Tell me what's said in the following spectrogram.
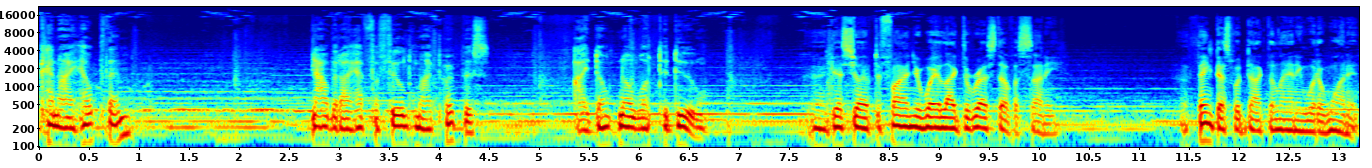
Can I help them? Now that I have fulfilled my purpose, I don't know what to do. I guess you'll have to find your way like the rest of us, Sonny. I think that's what Dr. Lanning would have wanted.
